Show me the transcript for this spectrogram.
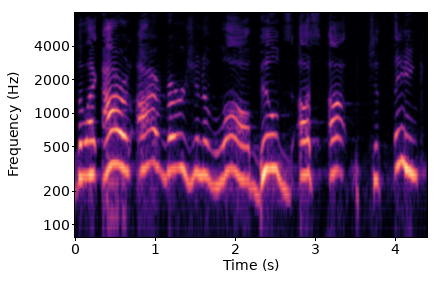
the like our, our version of law builds us up to think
